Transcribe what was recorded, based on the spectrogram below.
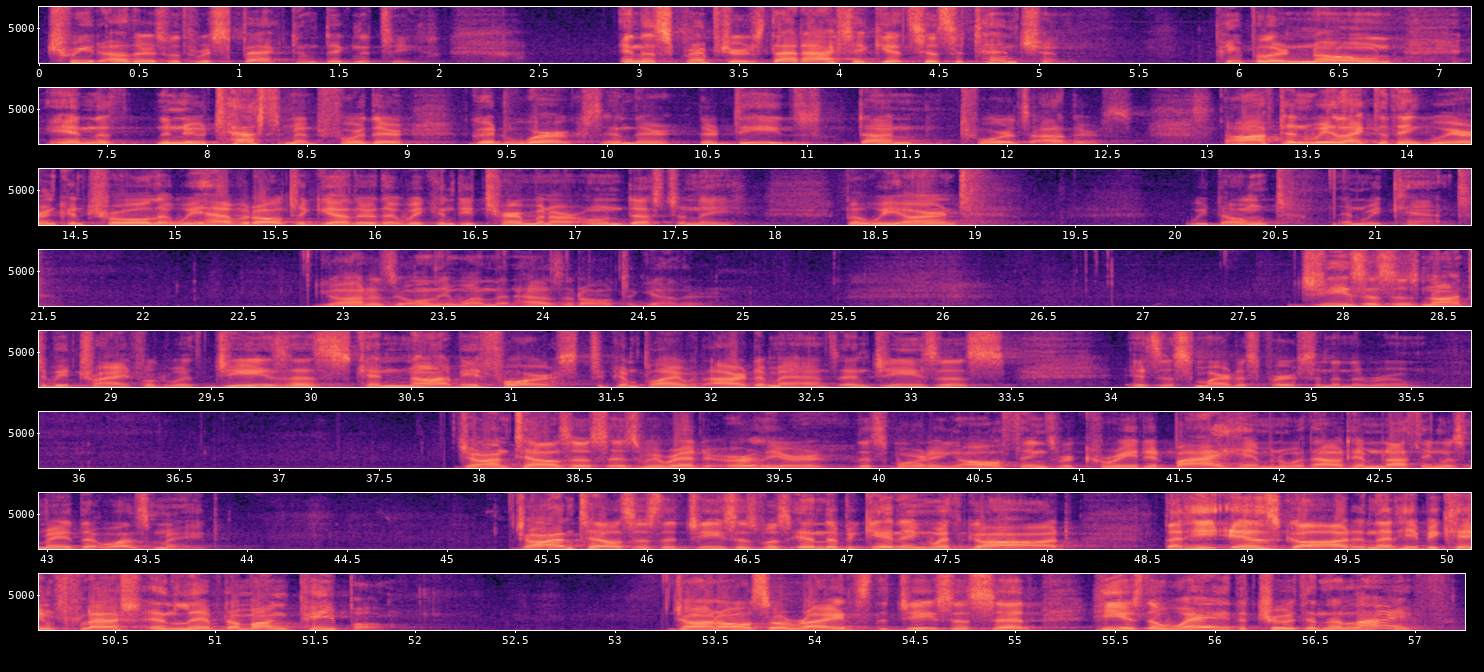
treat others with respect and dignity. In the scriptures, that actually gets his attention. People are known in the, the, New Testament for their good works and their, their deeds done towards others. Often we like to think we're in control, that we have it all together, that we can determine our own destiny, but we aren't. We don't and we can't. God is the only one that has it all together. Jesus is not to be trifled with. Jesus cannot be forced to comply with our demands, and Jesus is the smartest person in the room. John tells us, as we read earlier this morning, all things were created by him, and without him nothing was made that was made. John tells us that Jesus was in the beginning with God, that he is God, and that he became flesh and lived among people. John also writes that Jesus said, He is the way, the truth, and the life.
